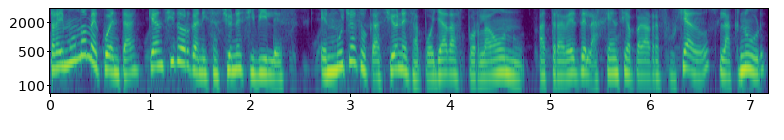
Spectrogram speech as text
Raimundo me cuenta que han sido organizaciones civiles, en muchas ocasiones apoyadas por la ONU a través de la Agencia para Refugiados, la ACNUR,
